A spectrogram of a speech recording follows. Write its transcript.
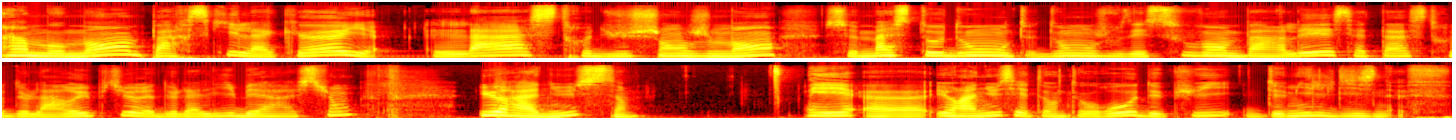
un moment parce qu'il accueille l'astre du changement, ce mastodonte dont je vous ai souvent parlé, cet astre de la rupture et de la libération, Uranus. Et euh, Uranus est en taureau depuis 2019.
